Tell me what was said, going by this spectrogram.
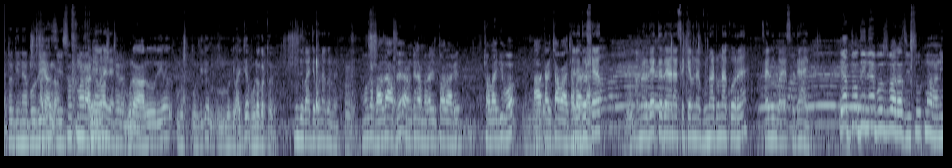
এতদিনে বুঝি আরে না। আছি সুত মারা আরে নি বানাই নষ্টের ভুনা আলু দিয়ে মুরগি দিয়ে মুরগি ভাজিয়ে ভুনা করতে হবে। মুরগি বাজে বুনা করবেন হুম। মুরগা ভাজা আছে আমি আমরা খালি তোর আগে চলাই দিব আর খালি চাওয়া চাওয়া দর্শক। আপনারা দেখতে দেন আছে কেমনে বুনা টুনা করে সাইফুল ভাই আজকে দেখাই এতদিনে বুঝবার আছি সুত মারা নি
